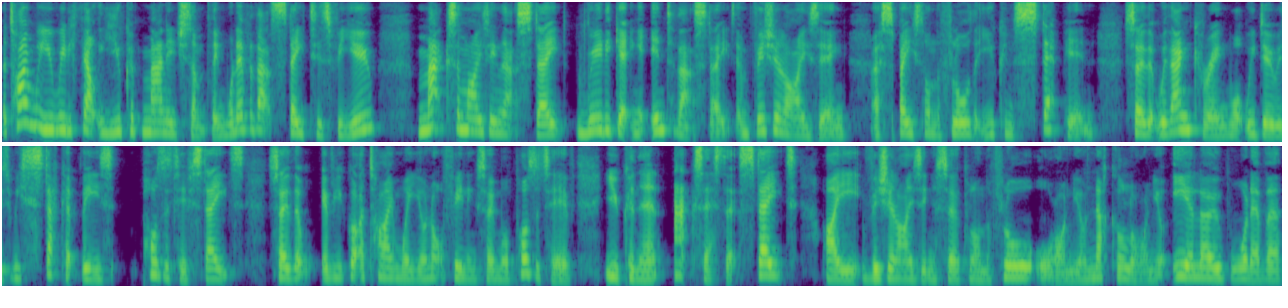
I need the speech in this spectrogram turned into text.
a time where you really felt you could manage something, whatever that state is for you, maximizing that state, really getting it into that state and visualizing a space on the floor that you can step in so that with anchoring, what we do is we stack up these positive states so that if you've got a time where you're not feeling so more positive, you can then access that state, i.e., visualizing a circle on the floor or on your knuckle or on your earlobe or whatever,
